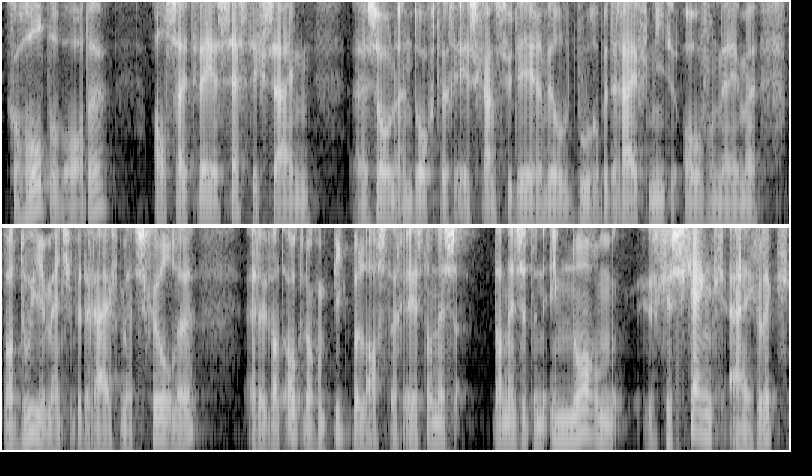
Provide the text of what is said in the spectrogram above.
geholpen worden. Als zij 62 zijn, uh, zoon en dochter is gaan studeren, wil het boerenbedrijf niet overnemen. Wat doe je met je bedrijf met schulden? Uh, wat ook nog een piekbelaster is, dan is, dan is het een enorm geschenk eigenlijk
